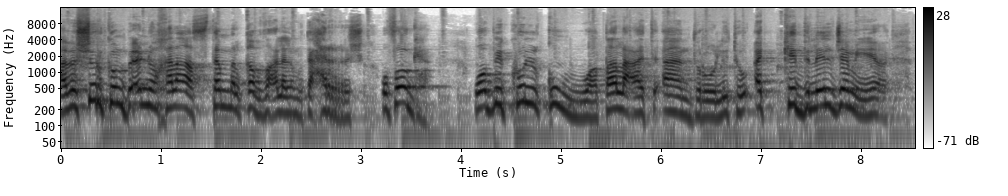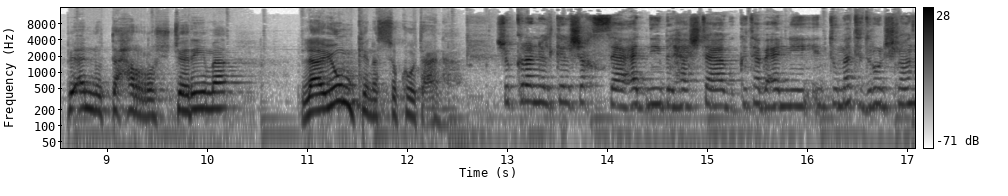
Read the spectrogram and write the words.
أبشركم بأنه خلاص تم القبض على المتحرش وفوقها. وبكل قوة طلعت أندرو لتؤكد للجميع بأن التحرش جريمة لا يمكن السكوت عنها. شكرا لكل شخص ساعدني بالهاشتاج وكتب عني أنتم ما تدرون شلون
